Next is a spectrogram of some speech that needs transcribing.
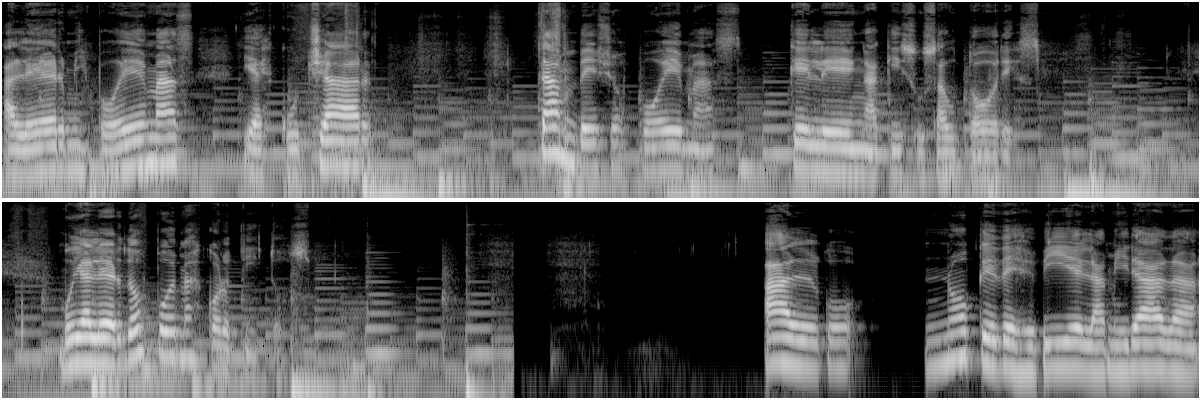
a leer mis poemas y a escuchar tan bellos poemas que leen aquí sus autores. Voy a leer dos poemas cortitos. Algo, no que desvíe la mirada,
